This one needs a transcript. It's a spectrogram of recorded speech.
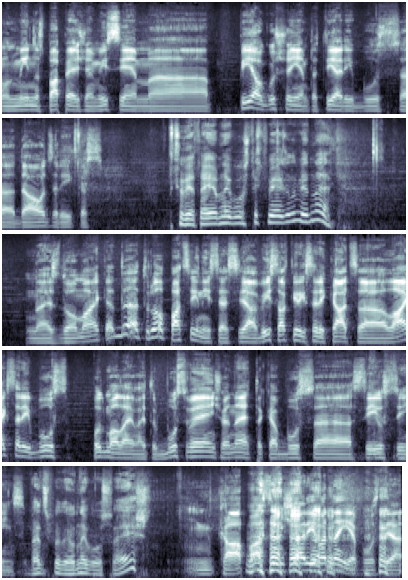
un mīnus papēžiem visiem pieaugušajiem, tad tie arī būs daudz arī, kas Ka vietējiem nebūs tik viegli vienēt. Nu, es domāju, ka dā, tur vēl pacīnīsies. Jā, viss atkarīgs arī kāds uh, laiks arī būs pludmalē, vai tur būs vējš vai nē. Tā kā būs uh, sīvs cīņas. Ventspēlī jau nebūs vējš. Mm, Kāpās viņš arī var neiepūst. Jā.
